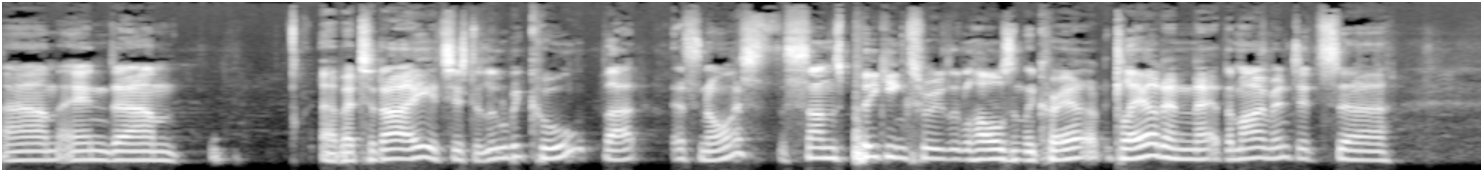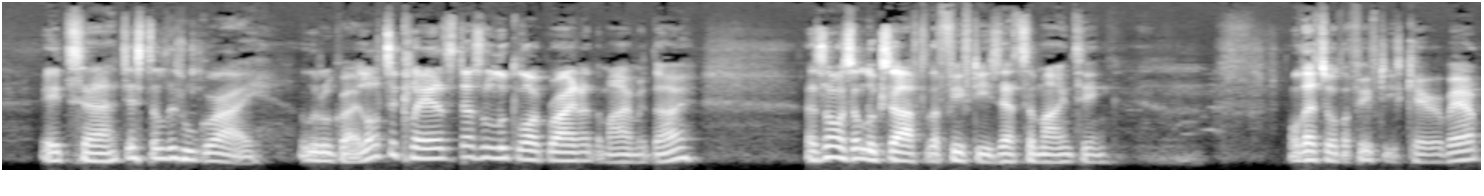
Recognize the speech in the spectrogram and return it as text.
um, and um, uh, but today it's just a little bit cool, but it's nice. The sun's peeking through little holes in the crowd, cloud, and at the moment it's uh, it's uh, just a little grey a little grey. Lots of clouds. Doesn't look like rain at the moment, though. As long as it looks after the 50s, that's the main thing. Well, that's all the 50s care about.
